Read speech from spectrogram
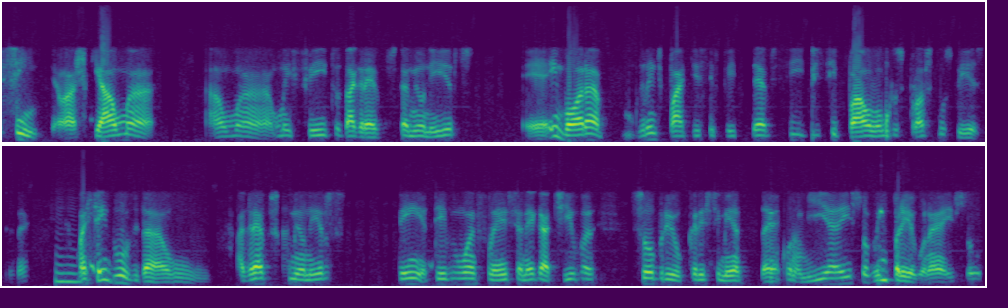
é, sim, eu acho que há, uma, há uma, um efeito da greve dos caminhoneiros, é, embora grande parte desse efeito deve se dissipar ao longo dos próximos meses, né? Uhum. Mas sem dúvida, o, a greve dos caminhoneiros tem, teve uma influência negativa sobre o crescimento da economia e sobre o emprego, né? Isso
